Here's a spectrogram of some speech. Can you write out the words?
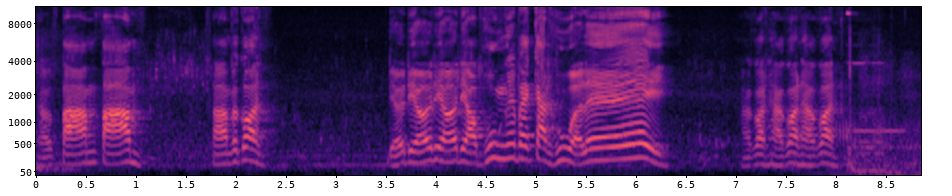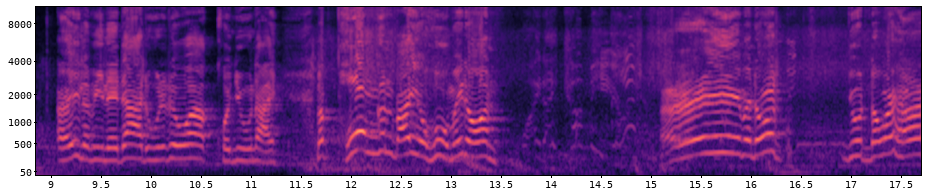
เดี๋ยวตามตามตามไปก่อน เดี๋ยวเดี๋ยวเดี๋ยวเดี๋ยวพุ่งให้ไปกัดหัวเลยหาก่อนหาก่อนหาก่อนเอ้ยเรามีเรดาร์ดูได้ด้วยว่าคนอยู่ไหน แล้วพุ่งขึ้นไปโอ้โหไม่โดนเอ้ยมนุษย์หยุดนะไว้ยเฮ้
